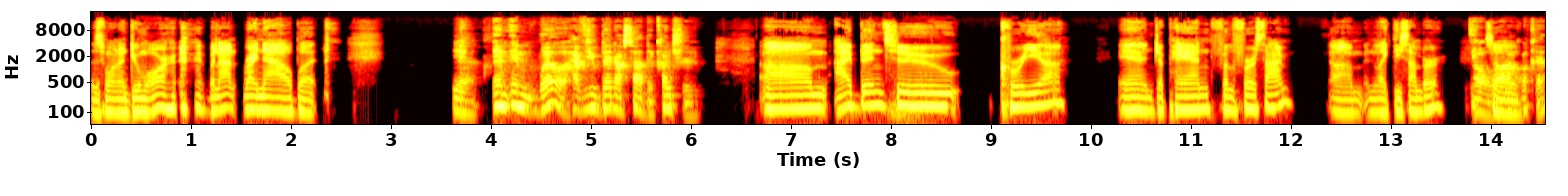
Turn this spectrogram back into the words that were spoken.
I just want to do more, but not right now. But yeah, and and well, have you been outside the country? Um, I've been to Korea and Japan for the first time. Um, in like December. Oh so, wow! Okay.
